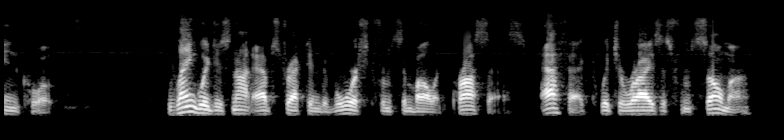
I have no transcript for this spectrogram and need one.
End quote. Language is not abstract and divorced from symbolic process. Affect, which arises from soma,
